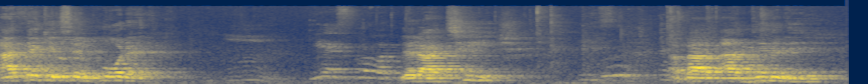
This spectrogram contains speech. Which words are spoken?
I think it's important that I teach about identity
